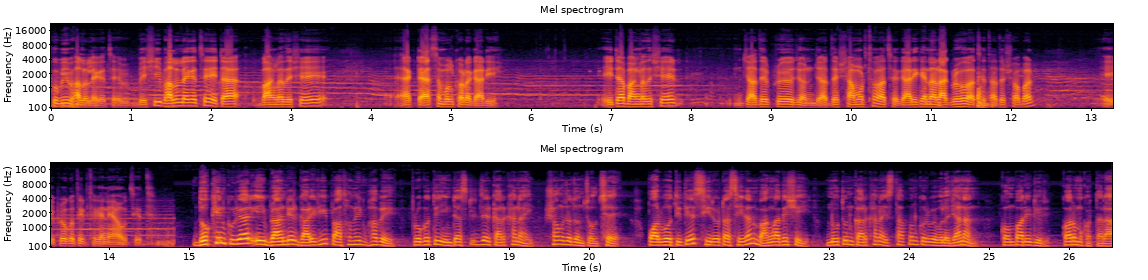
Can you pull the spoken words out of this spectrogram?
খুবই ভালো লেগেছে। বেশি ভালো লেগেছে এটা বাংলাদেশে একটা অ্যাসেম্বল করা গাড়ি। এটা বাংলাদেশের যাদের প্রয়োজন, যাদের সামর্থ্য আছে, গাড়ি কেনার আগ্রহ আছে, তাদের সবার এই প্রগতির থেকে নেওয়া উচিত। দক্ষিণ কোরিয়ার এই ব্র্যান্ডের গাড়িটি প্রাথমিকভাবে প্রগতি ইন্ডাস্ট্রিজের কারখানায় সংযোজন চলছে। পরবর্তীতে সিরোটা সিরান বাংলাদেশেই নতুন কারখানা স্থাপন করবে বলে জানান কোম্পানিটির কর্মকর্তারা।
